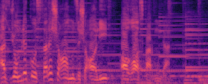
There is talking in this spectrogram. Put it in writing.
از جمله گسترش آموزش عالی آغاز فرمودند.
